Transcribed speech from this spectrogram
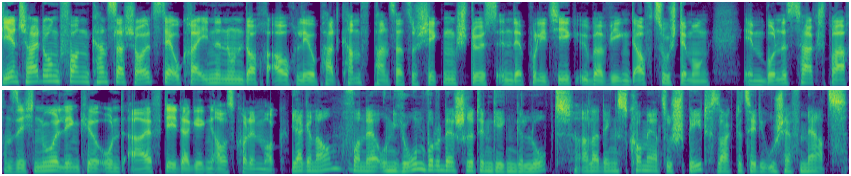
Die Entscheidung von Kanzler Scholz, der Ukraine nun doch auch Leopard-Kampfpanzer zu schicken, stößt in der Politik überwiegend auf Zustimmung. Im Bundestag sprachen sich nur Linke und AfD dagegen aus, Colin Mock. Ja, genau. Von der Union wurde der Schritt hingegen gelobt. Allerdings komme er zu spät, sagte CDU-Chef Merz.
